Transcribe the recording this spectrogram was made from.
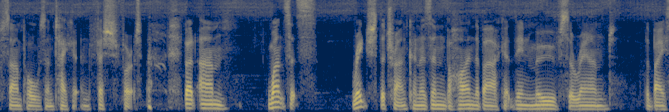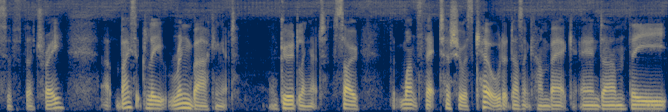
samples and take it and fish for it. but um, once it's reached the trunk and is in behind the bark, it then moves around the base of the tree, uh, basically ring barking it, girdling it. So once that tissue is killed, it doesn't come back, and um, the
